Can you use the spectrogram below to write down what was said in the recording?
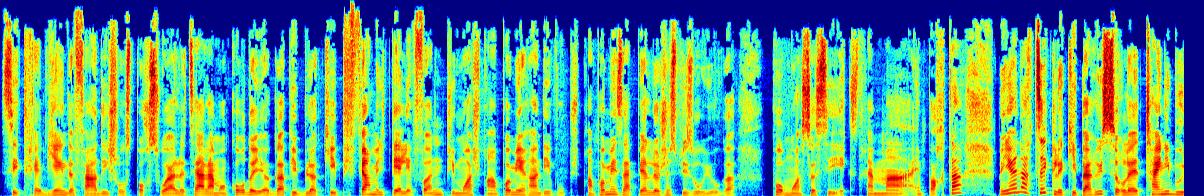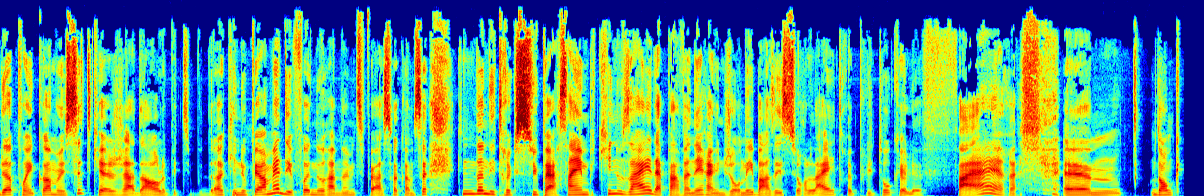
c'est très bien de faire des choses pour soi. Là. Tu sais, aller à mon cours de yoga, puis bloquer, puis fermer le téléphone, puis moi, je prends pas mes rendez-vous, puis je prends pas mes appels, là, je suis au yoga. Pour moi, ça, c'est extrêmement important. Mais il y a un article qui est paru sur le tinybuddha.com, un que j'adore, le petit Bouddha, qui nous permet des fois de nous ramener un petit peu à ça comme ça, qui nous donne des trucs super simples, qui nous aide à parvenir à une journée basée sur l'être plutôt que le faire. Euh, donc,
